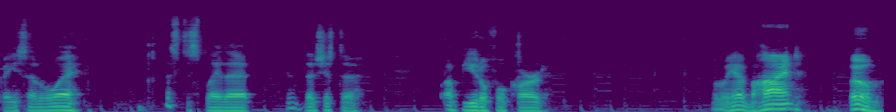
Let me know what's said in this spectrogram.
Base out of the way. Let's display that. That's just a a beautiful card. What do we have behind? Boom.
